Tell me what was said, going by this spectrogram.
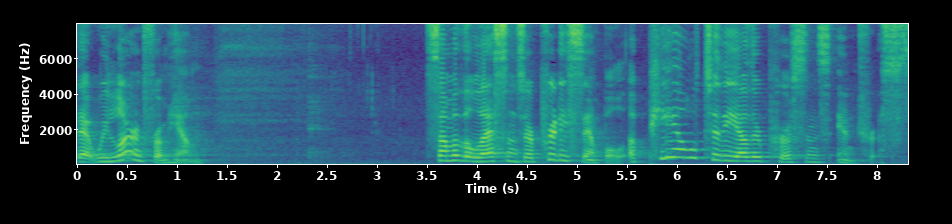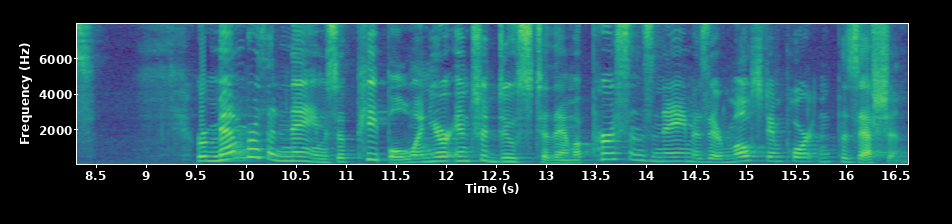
that we learned from him. Some of the lessons are pretty simple appeal to the other person's interests. Remember the names of people when you're introduced to them. A person's name is their most important possession.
